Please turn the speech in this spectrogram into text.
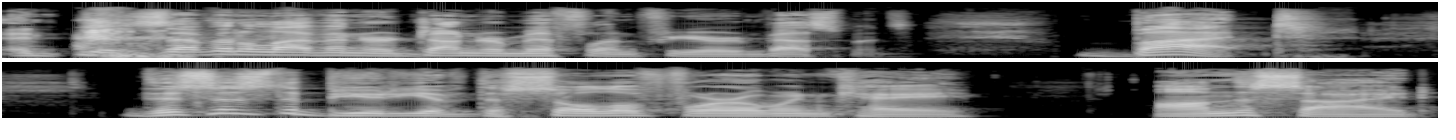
at 7 Eleven or Dunder Mifflin for your investments. But this is the beauty of the solo 401k on the side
